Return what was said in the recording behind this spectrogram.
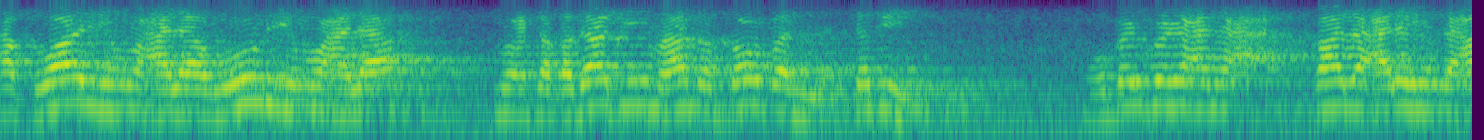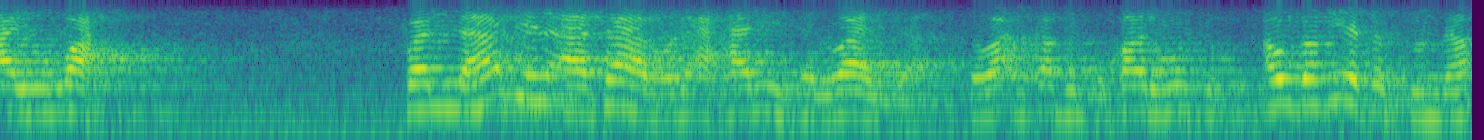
أقوالهم وعلى ظهورهم وعلى معتقداتهم هذا الضرب الشديد. وكيف يعني قال عليهم لعائن الله. فهذه الآثار والأحاديث الواردة سواء كان في البخاري ومسلم أو بقية السنة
